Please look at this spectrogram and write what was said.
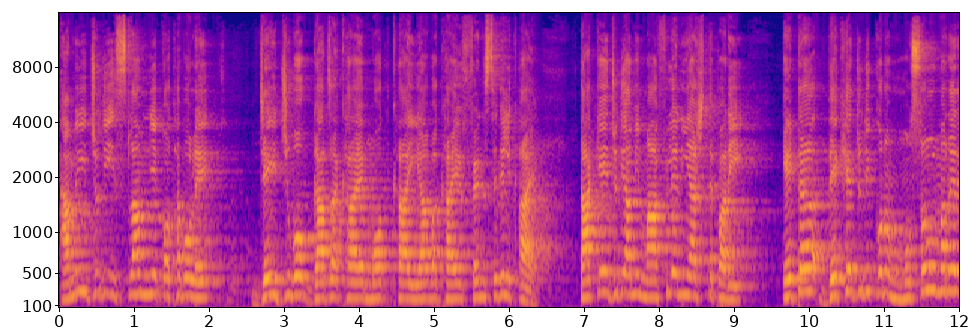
আমি যদি ইসলাম নিয়ে কথা বলে, যেই যুবক গাঁজা খায়, মদ খায়, ইয়াবা খায় ফেন্সিডিল খায়, তাকে যদি আমি মাহফিলে নিয়ে আসতে পারি, এটা দেখে যদি কোনো মুসলমানের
